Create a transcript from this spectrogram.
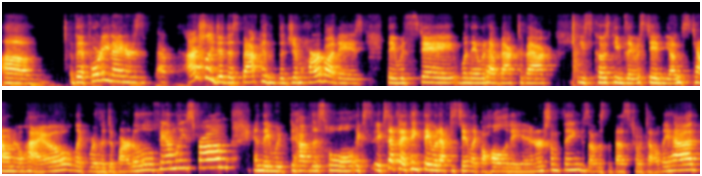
Um, the 49ers actually did this back in the Jim Harbaugh days. They would stay when they would have back to back East Coast games, they would stay in Youngstown, Ohio, like where the DeBartolo family's from. And they would have this whole, except I think they would have to stay at like a Holiday Inn or something because that was the best hotel they had.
